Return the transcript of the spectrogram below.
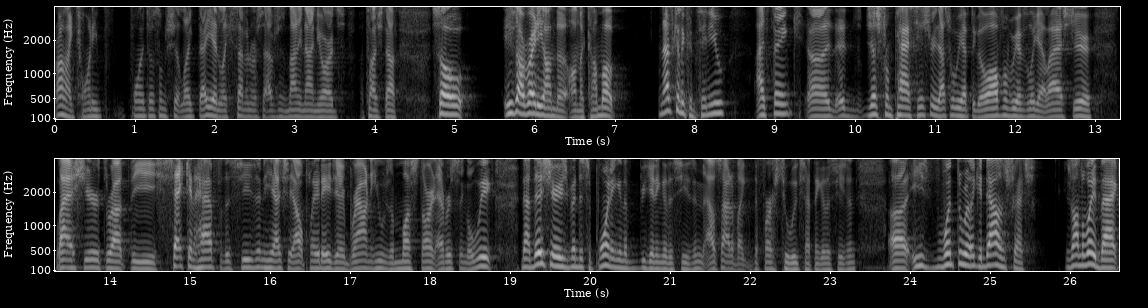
around like twenty points or some shit like that. He had like seven receptions, ninety nine yards, a touchdown. So he's already on the on the come up, and that's gonna continue. I think uh, it- just from past history, that's what we have to go off of. We have to look at last year. Last year, throughout the second half of the season, he actually outplayed AJ Brown. He was a must start every single week. Now this year, he's been disappointing in the beginning of the season. Outside of like the first two weeks, I think of the season, uh, he's went through like a down stretch. He's on the way back.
